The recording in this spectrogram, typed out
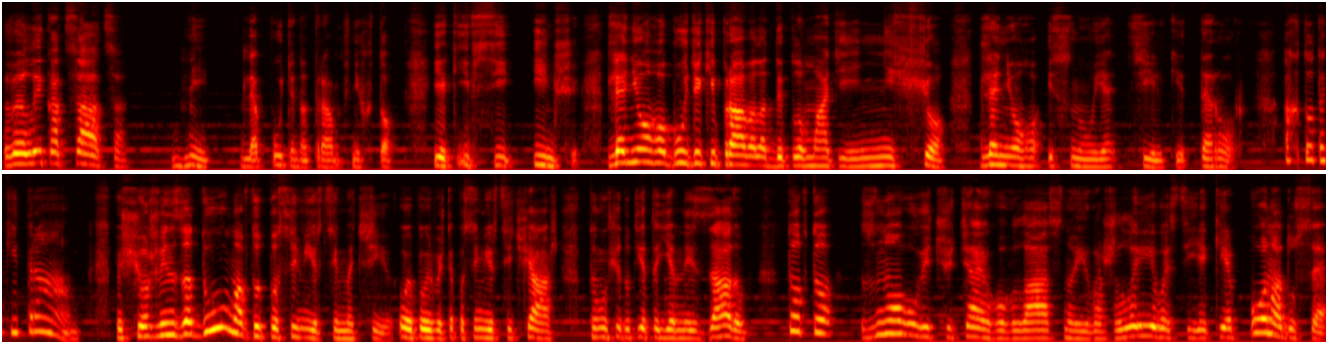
велика цаца. Ні, для Путіна Трамп ніхто, як і всі інші. Для нього будь-які правила дипломатії ніщо. Для нього існує тільки терор. А хто такий Трамп? Що ж він задумав тут по семірці мечів? Ой, вибачте, по семірці чаш, тому що тут є таємний задум. Тобто знову відчуття його власної важливості, яке понад усе.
